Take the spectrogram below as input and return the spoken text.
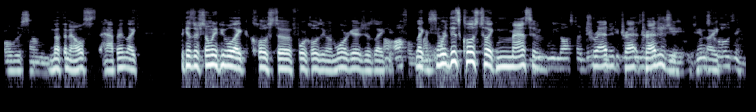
over some. nothing else happened. Like because there's so many people like close to foreclosing on mortgages. Like oh, awful. like Myself, we're this close to like massive, we lost our business. trage- tra- tragedy, Gyms like, closing.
